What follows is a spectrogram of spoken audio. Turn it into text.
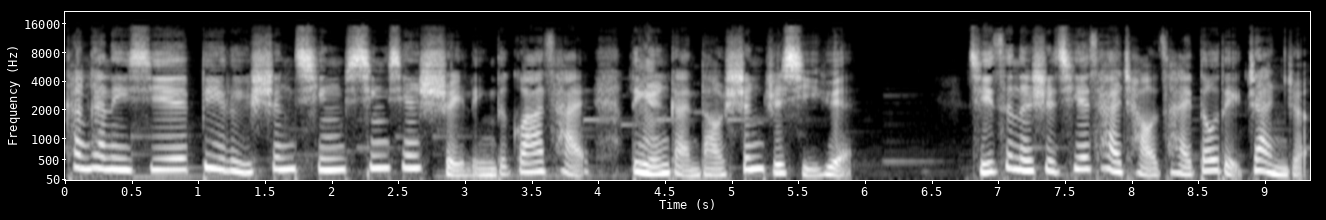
看看那些碧绿生青、新鲜水灵的瓜菜，令人感到生之喜悦。其次呢，是切菜、炒菜都得站着。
